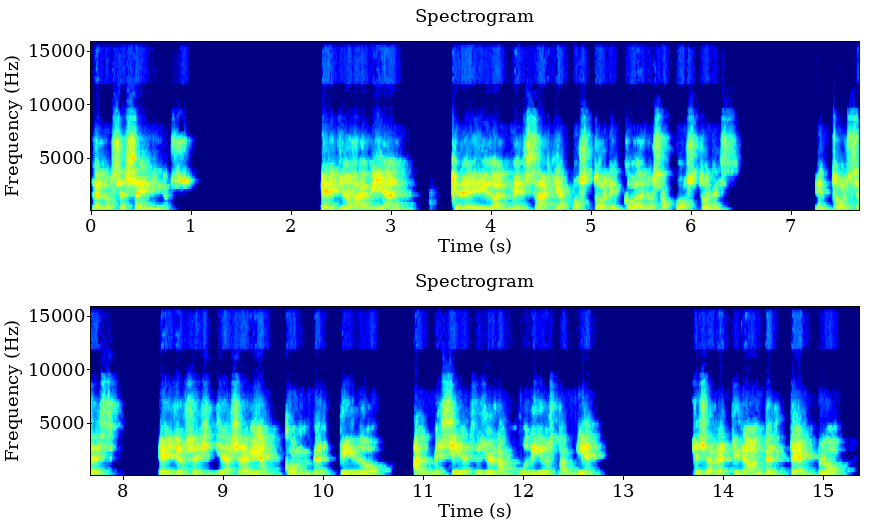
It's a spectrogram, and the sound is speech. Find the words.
de los esenios, ellos habían creído al mensaje apostólico de los apóstoles, entonces ellos ya se habían convertido al Mesías, ellos eran judíos también, que se retiraron del templo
